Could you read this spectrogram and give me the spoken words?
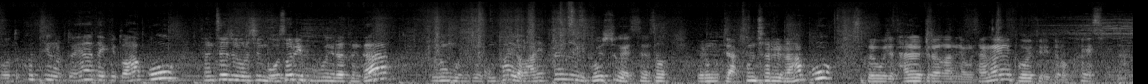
이것도 커팅을 또 해야 되기도 하고 전체적으로 지금 모서리 부분이라든가 이런 곳이 좀 곰팡이가 많이 편해진 게 보일 수가 있어요. 그래서 이런 것도 약품 처리를 하고 그리고 이제 단열 들어가는 영상을 보여드리도록 하겠습니다.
